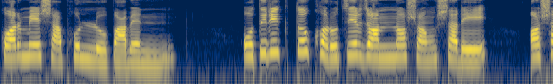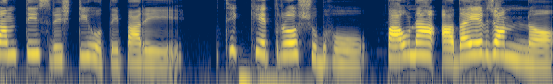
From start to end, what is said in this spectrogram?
কর্মে সাফল্য পাবেন। অতিরিক্ত খরচের জন্য সংসারে অশান্তি সৃষ্টি হতে পারে। আর্থিক ক্ষেত্র শুভ, পাওনা আদায়ের জন্য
